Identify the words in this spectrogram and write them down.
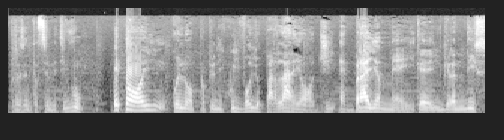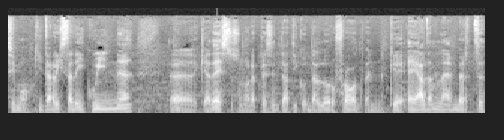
presentazioni tv. E poi quello proprio di cui voglio parlare oggi è Brian May, che è il grandissimo chitarrista dei Queen, eh, che adesso sono rappresentati dal loro frontman, che è Adam Lambert,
